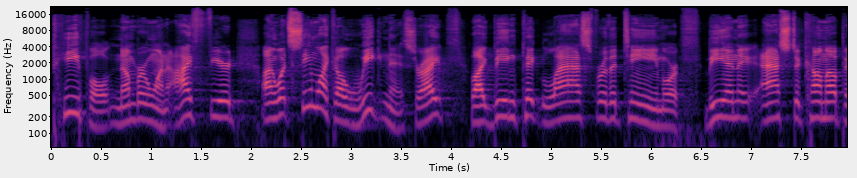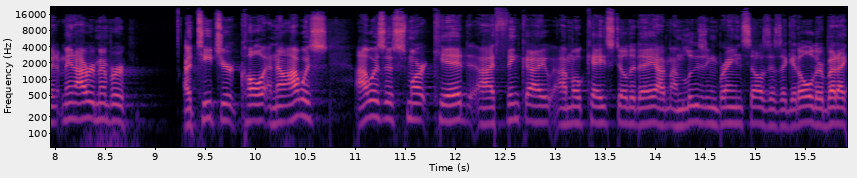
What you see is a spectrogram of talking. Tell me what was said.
people, number one. I feared uh, what seemed like a weakness, right? Like being picked last for the team or being asked to come up. And man, I remember a teacher call. And now I was. I was a smart kid. I think I, I'm okay still today. I'm, I'm losing brain cells as I get older. But I,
